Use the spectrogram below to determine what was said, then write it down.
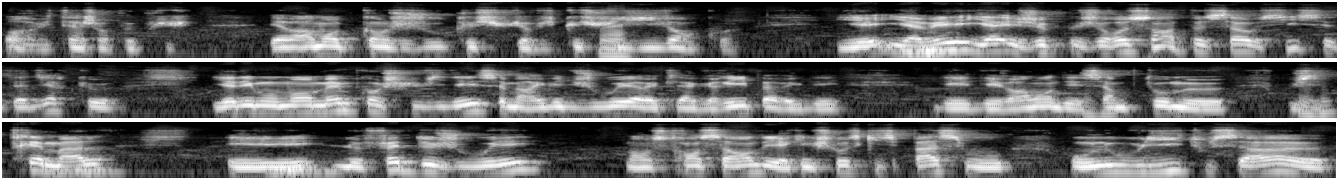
oh putain, j'en peux plus. Il y a vraiment quand je joue que je suis, que je suis vivant, quoi. Il y avait, il y a, je, je, ressens un peu ça aussi, c'est-à-dire que il y a des moments, même quand je suis vidé, ça m'arrivait de jouer avec la grippe, avec des, des, des vraiment des symptômes où j'ai mhm. très mal. Et le fait de jouer, ben, on se transcende, il y a quelque chose qui se passe où on oublie tout ça, euh,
